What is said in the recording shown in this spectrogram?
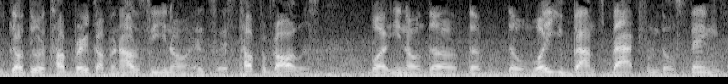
you go through a tough breakup. And obviously you know it's it's tough regardless. But you know the the the way you bounce back from those things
